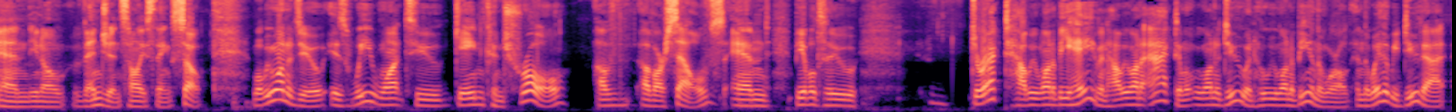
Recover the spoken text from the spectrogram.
and you know vengeance and all these things. So what we want to do is we want to gain control of of ourselves and be able to direct how we want to behave and how we want to act and what we want to do and who we want to be in the world. And the way that we do that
